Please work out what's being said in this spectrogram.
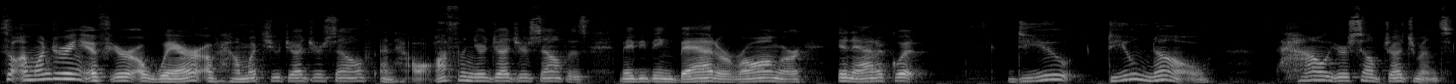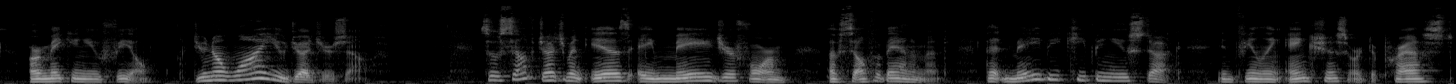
So I'm wondering if you're aware of how much you judge yourself and how often you judge yourself as maybe being bad or wrong or inadequate. Do you do you know how your self-judgments are making you feel? Do you know why you judge yourself? So, self judgment is a major form of self abandonment that may be keeping you stuck in feeling anxious or depressed,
